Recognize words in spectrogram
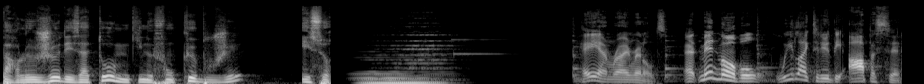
par le jeu des atomes qui ne font que bouger et se Hey, I'm Ryan Reynolds. At we like to do the opposite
